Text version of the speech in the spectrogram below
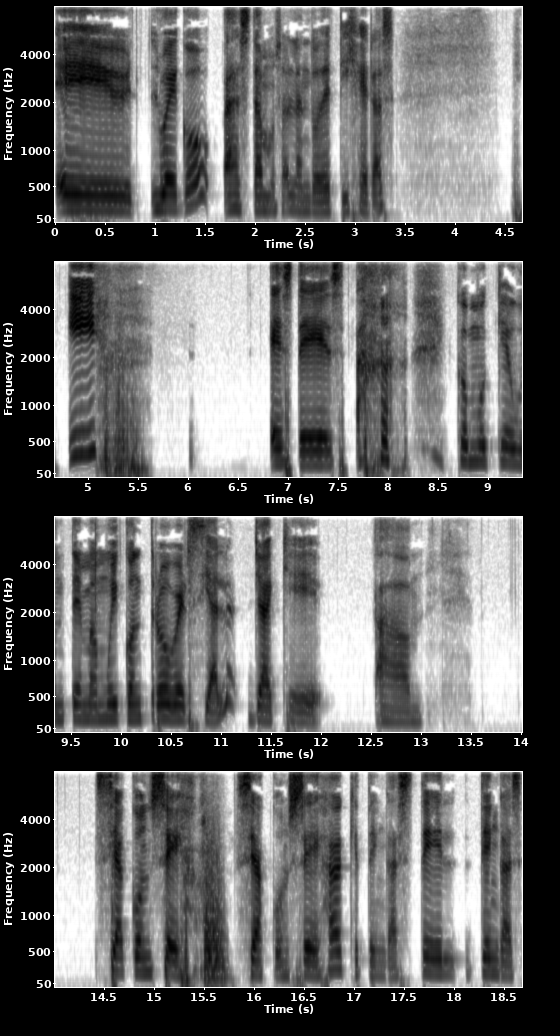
Eh, luego ah, estamos hablando de tijeras. Y este es como que un tema muy controversial, ya que se aconseja, se aconseja que tengas, tengas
